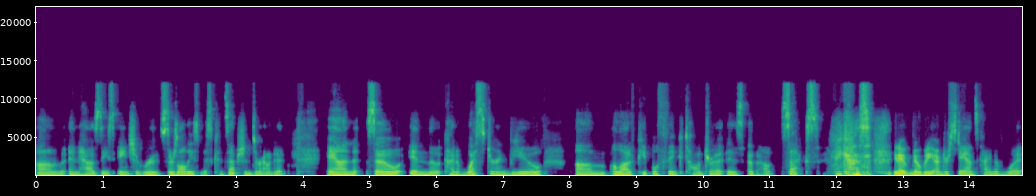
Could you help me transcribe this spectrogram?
um, and has these ancient roots there's all these misconceptions around it and so in the kind of western view um, a lot of people think tantra is about sex because you know nobody understands kind of what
